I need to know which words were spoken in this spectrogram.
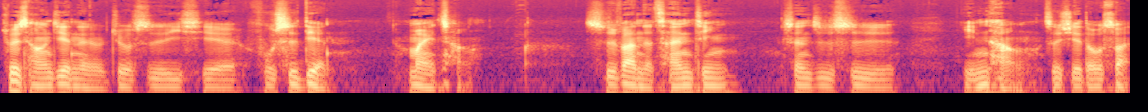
最常见的就是一些服饰店、卖场、吃饭的餐厅，甚至是银行，这些都算。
